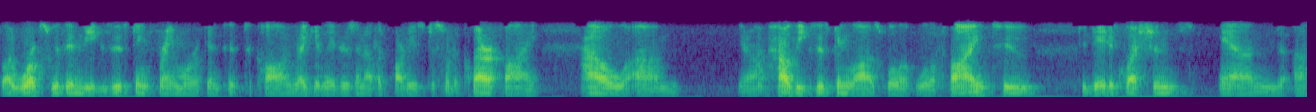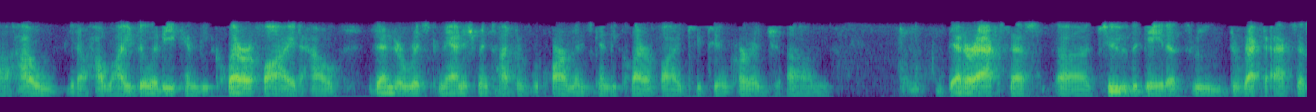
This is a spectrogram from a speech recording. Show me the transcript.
but works within the existing framework and to, to call on regulators and other parties to sort of clarify how, um, you know, how the existing laws will will apply to to data questions and uh, how you know how liability can be clarified, how vendor risk management type of requirements can be clarified to to encourage um, better access uh, to the data through direct access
